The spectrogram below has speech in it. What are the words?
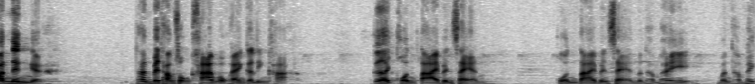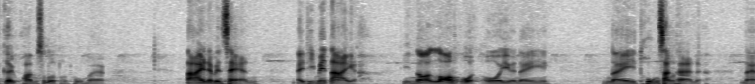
วันหนึ่งเนี่ยท่านไปทำสงครามกับแคว้นกลิงคะ เกิดคนตายเป็นแสน คนตายเป็นแสนมันทำให้ มันทำให้เกิดความสลดหดหู่มาก ตายเนี่ยเป็นแสนไอ้ที่ไม่ตายอะที่นอนร้องโอดโอยอยู่ในในทุ่งสังหารใน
